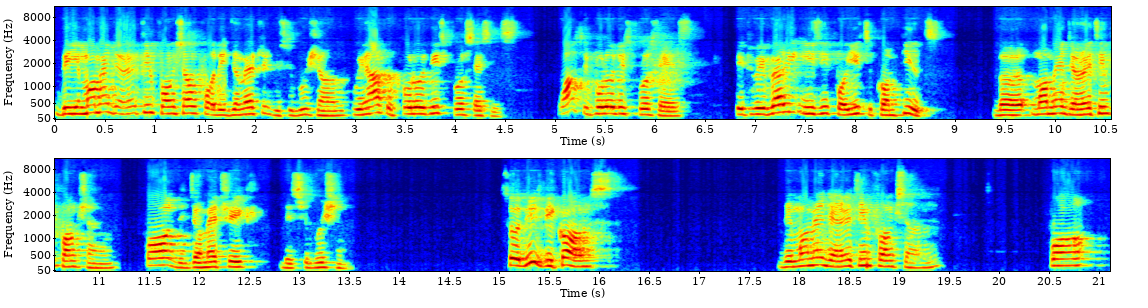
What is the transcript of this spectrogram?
the moment generating function for the geometric distribution, we have to follow these processes. Once you follow this process, it will be very easy for you to compute the moment generating function for the geometric distribution. So this becomes the moment generating function for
